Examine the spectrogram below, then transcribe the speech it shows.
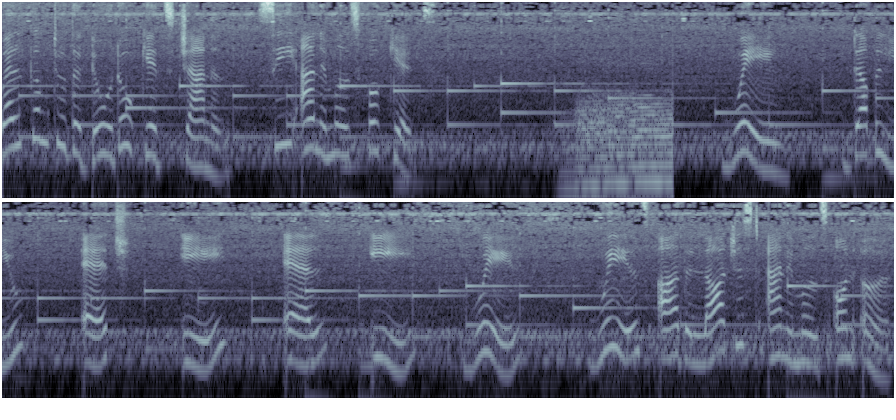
Welcome to the Dodo Kids channel. Sea animals for kids. Whale W H A L E Whale Whales are the largest animals on earth.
